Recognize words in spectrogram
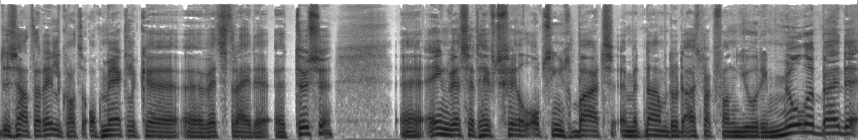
er zaten redelijk wat opmerkelijke uh, wedstrijden uh, tussen. Eén uh, wedstrijd heeft veel opzien gebaard... en met name door de uitspraak van Juri Mulder bij de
